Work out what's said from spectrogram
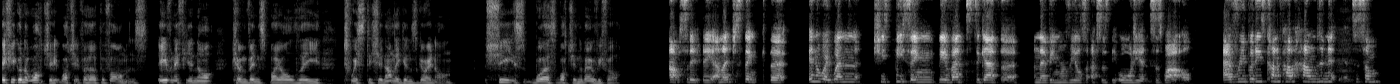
if you're going to watch it, watch it for her performance. Even if you're not convinced by all the twisty shenanigans going on, she's worth watching the movie for. Absolutely. And I just think that, in a way, when she's piecing the events together and they're being revealed to us as the audience as well, everybody's kind of had a hand in it to some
